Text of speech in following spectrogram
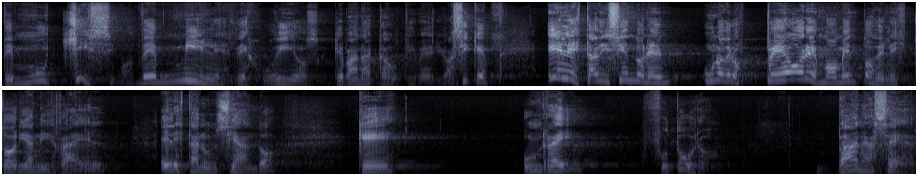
de muchísimos, de miles de judíos que van a cautiverio. Así que él está diciendo en uno de los peores momentos de la historia en Israel, él está anunciando que un rey futuro va a nacer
